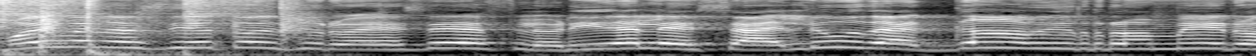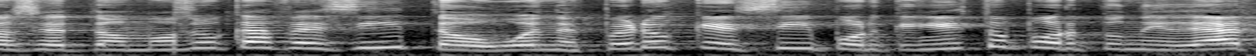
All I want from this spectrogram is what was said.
Muy buenos días todo el suroeste de Florida. Les saluda Gaby Romero. ¿Se tomó su cafecito? Bueno, espero que sí, porque en esta oportunidad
